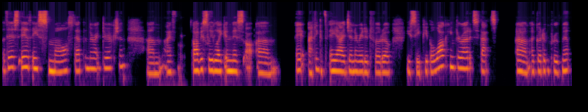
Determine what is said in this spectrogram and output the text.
but this is a small step in the right direction. Um, I've obviously like in this uh, um, I think it's AI generated photo. You see people walking throughout it, so that's um, a good improvement.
